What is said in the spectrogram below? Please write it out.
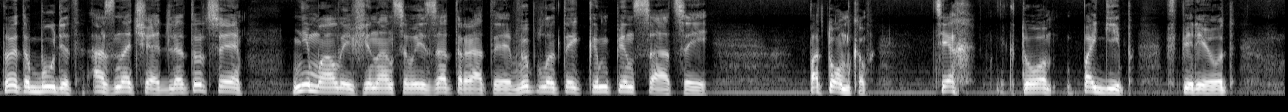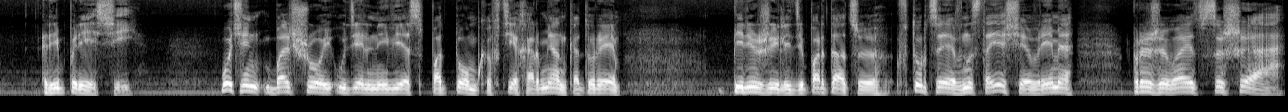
то это будет означать для Турции немалые финансовые затраты, выплаты компенсаций потомков тех, кто погиб в период репрессий очень большой удельный вес потомков тех армян, которые пережили депортацию в Турции, в настоящее время проживает в США.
